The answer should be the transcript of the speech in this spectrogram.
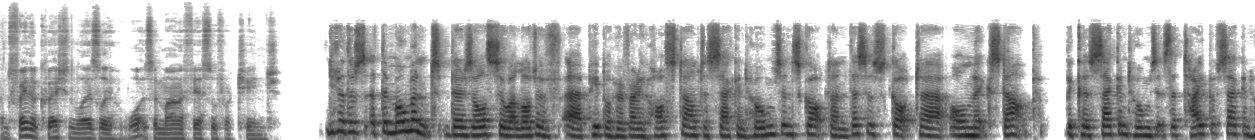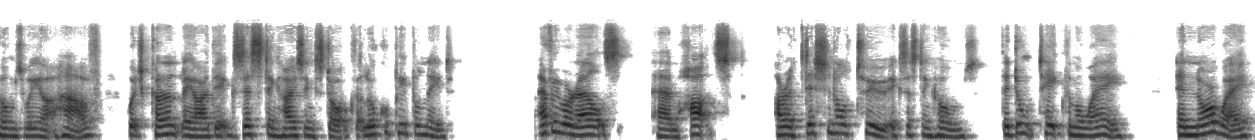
And final question, Lesley, what is the manifesto for change? You know, there's at the moment there's also a lot of uh, people who are very hostile to second homes in Scotland. This has got uh, all mixed up because second homes it's the type of second homes we have, which currently are the existing housing stock that local people need. Everywhere else, um, huts are additional to existing homes. They don't take them away. In Norway,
